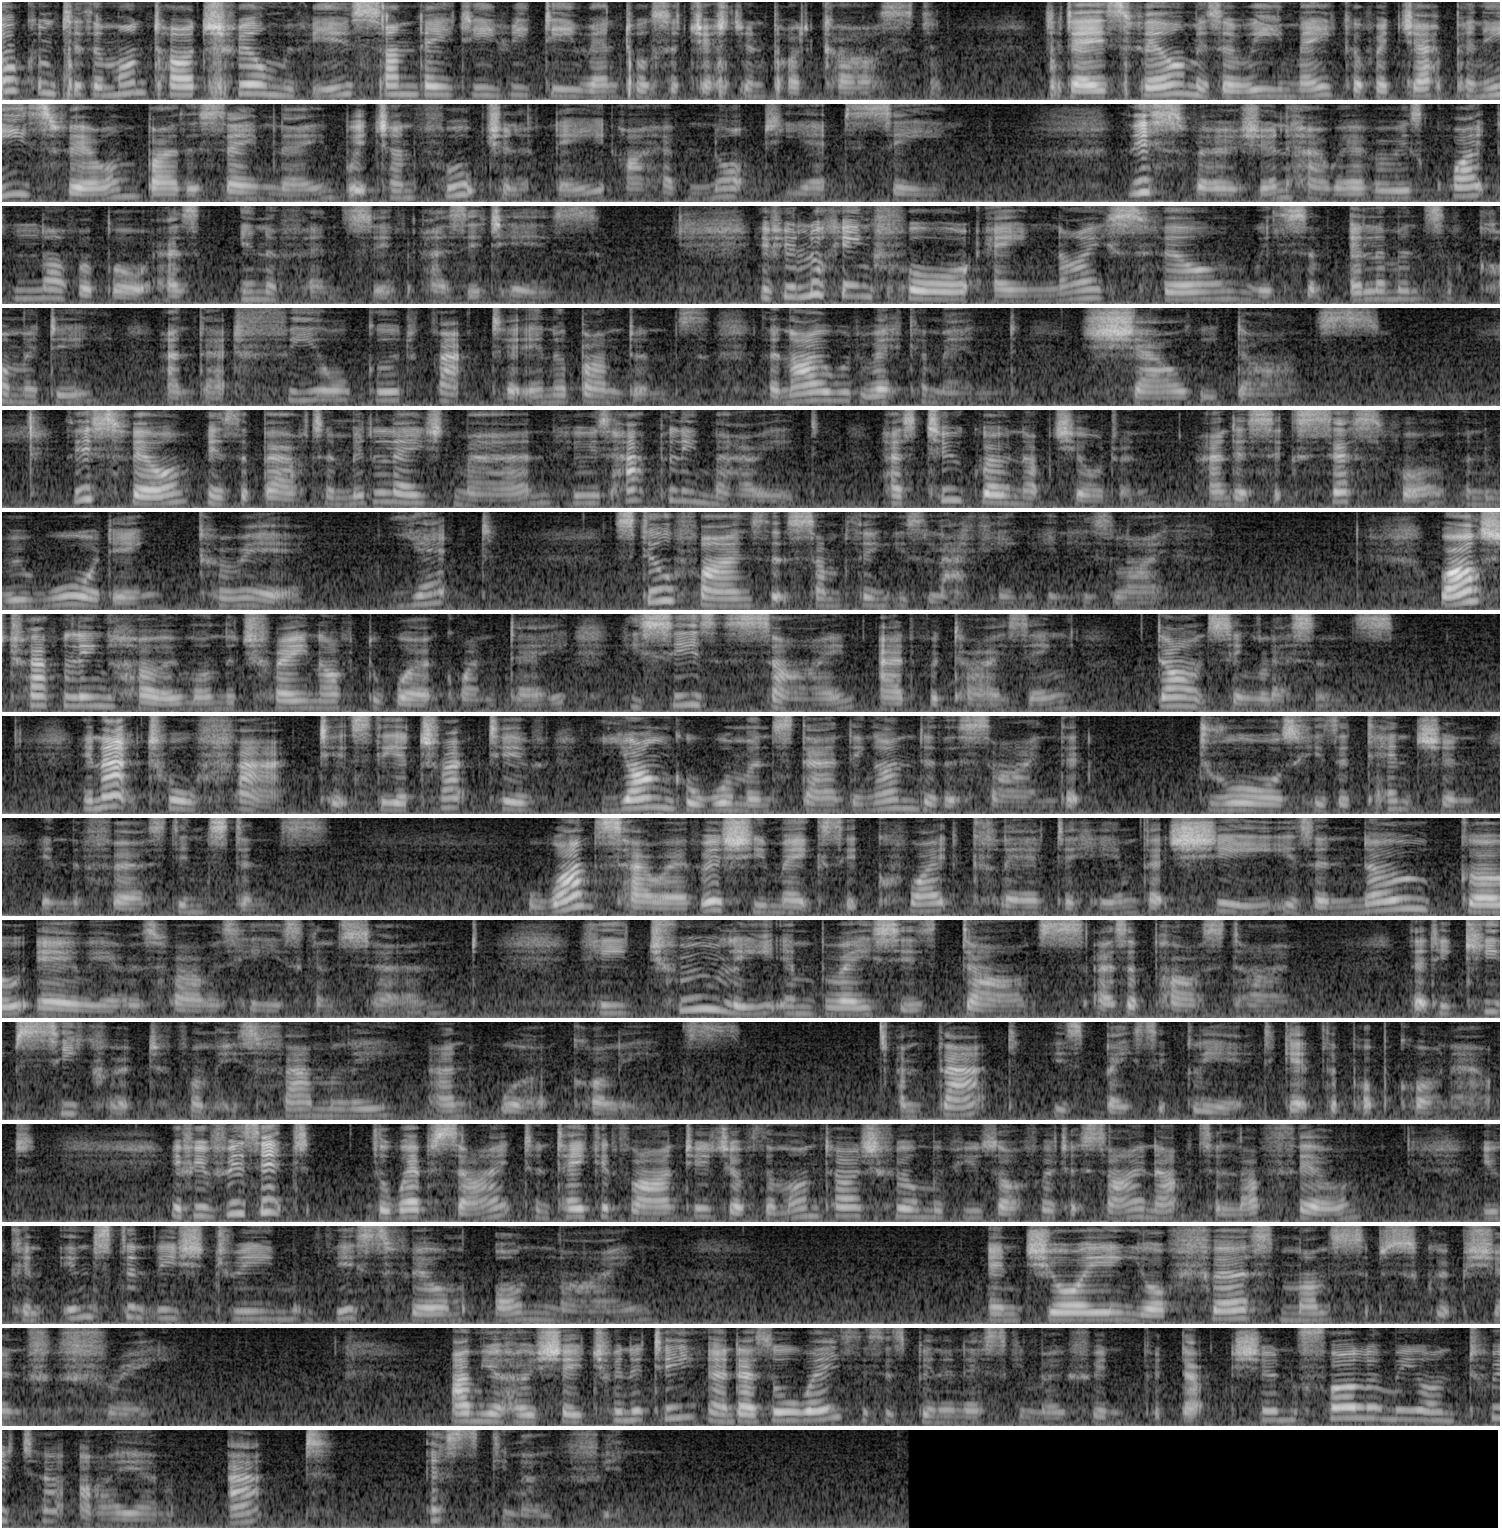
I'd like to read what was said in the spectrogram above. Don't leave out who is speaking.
Speaker 1: Welcome to the Montage Film Review Sunday DVD Rental Suggestion Podcast. Today's film is a remake of a Japanese film by the same name, which unfortunately I have not yet seen. This version, however, is quite lovable as inoffensive as it is. If you're looking for a nice film with some elements of comedy and that feel good factor in abundance, then I would recommend Shall We Dance? This film is about a middle aged man who is happily married, has two grown up children, and a successful and rewarding career, yet still finds that something is lacking in his life. Whilst travelling home on the train after work one day, he sees a sign advertising dancing lessons. In actual fact, it's the attractive younger woman standing under the sign that draws his attention in the first instance. Once, however, she makes it quite clear to him that she is a no-go area as far as he is concerned. He truly embraces dance as a pastime that he keeps secret from his family and work colleagues. And that is basically it. Get the popcorn out. If you visit the website and take advantage of the Montage Film Reviews offer to sign up to Love Film, you can instantly stream this film online, enjoying your first month's subscription for free. I'm your host Shay Trinity, and as always, this has been an Eskimo Finn production. Follow me on Twitter. I am at Eskimo Finn.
